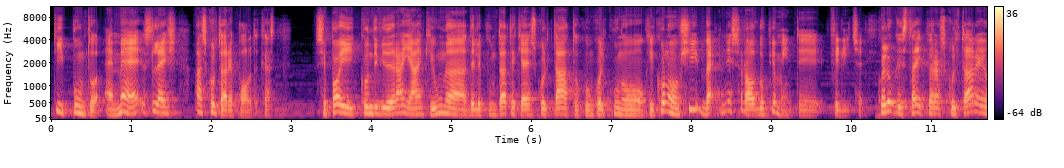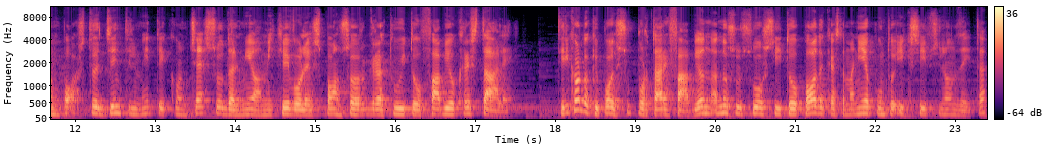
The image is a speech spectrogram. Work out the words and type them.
t.me slash ascoltare podcast. Se poi condividerai anche una delle puntate che hai ascoltato con qualcuno che conosci, beh, ne sarò doppiamente felice. Quello che stai per ascoltare è un post gentilmente concesso dal mio amichevole sponsor gratuito Fabio Crestale. Ti ricordo che puoi supportare Fabio andando sul suo sito podcastmania.xyz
